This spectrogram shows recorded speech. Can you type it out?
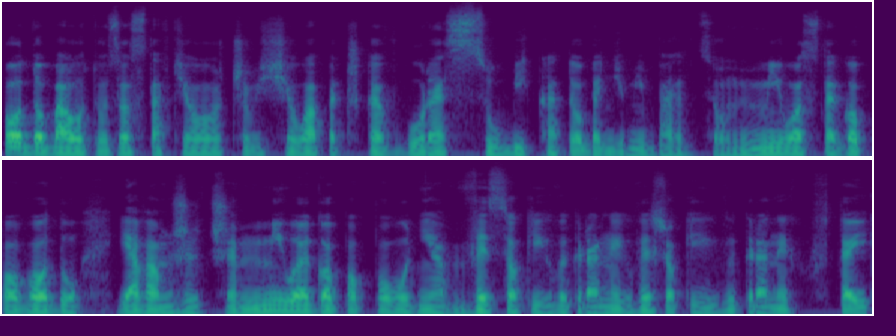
podobało, to zostawcie oczywiście łapeczkę w górę, subika, to będzie mi bardzo miło z tego powodu. Ja Wam życzę miłego popołudnia, wysokich wygranych, wysokich wygranych w tej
